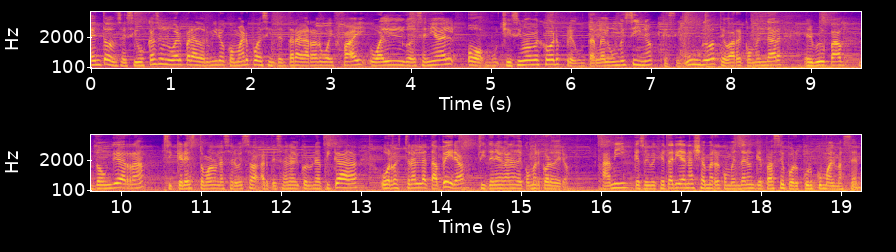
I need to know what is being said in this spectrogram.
Entonces, si buscas un lugar para dormir o comer, puedes intentar agarrar wifi o algo de señal, o muchísimo mejor, preguntarle a algún vecino que seguro te va a recomendar el brew pub Don Guerra, si querés tomar una cerveza artesanal con una picada, o el restaurante La Tapera, si tenés ganas de comer cordero. A mí, que soy vegetariana, ya me recomendaron que pase por Cúrcuma Almacén.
